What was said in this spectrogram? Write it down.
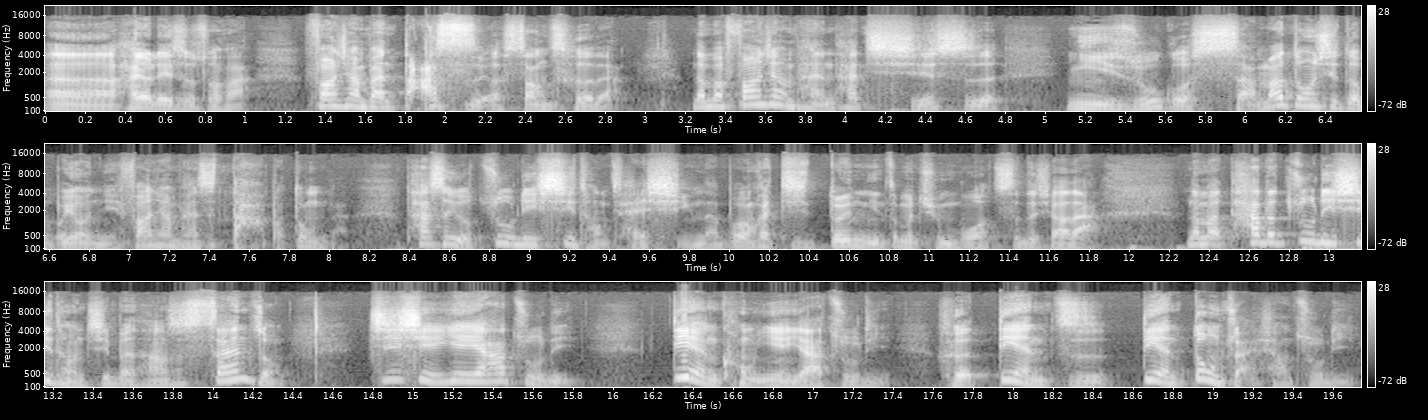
呃，还有类似说法，方向盘打死要上车的。那么方向盘它其实，你如果什么东西都不用，你方向盘是打不动的，它是有助力系统才行的，不然话几吨你这么去磨，吃得消的。那么它的助力系统基本上是三种：机械液压助力、电控液压助力和电子电动转向助力。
